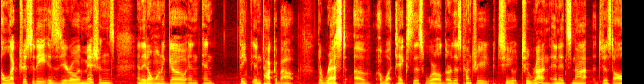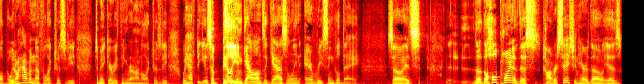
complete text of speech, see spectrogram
Electricity is zero emissions, and they don't want to go and and think and talk about the rest of, of what takes this world or this country to to run and it's not just all but we don't have enough electricity to make everything run on electricity we have to use a billion gallons of gasoline every single day so it's the the whole point of this conversation here though is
